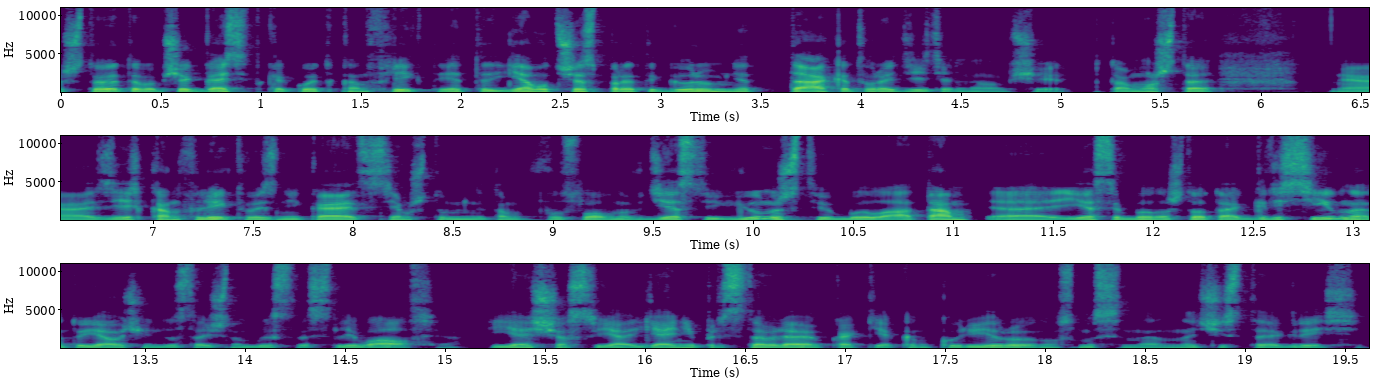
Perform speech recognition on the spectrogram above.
что это вообще гасит какой-то конфликт. И это, я вот сейчас про это говорю, мне так отвратительно вообще, потому что здесь конфликт возникает с тем, что мне там условно в детстве и юношестве было, а там, э, если было что-то агрессивное, то я очень достаточно быстро сливался. Я сейчас, я, я не представляю, как я конкурирую, ну, в смысле, на, на чистой агрессии.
